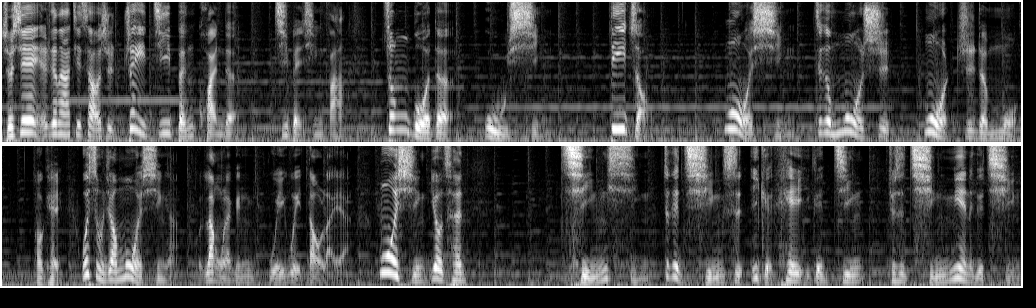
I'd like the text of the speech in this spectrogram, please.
首先要跟大家介绍的是最基本款的基本刑罚——中国的五刑。第一种，墨刑。这个墨是墨汁的墨。OK，为什么叫墨刑啊？让我来跟你娓娓道来呀。墨刑又称。情刑，这个情是一个黑一个金，就是情面那个情，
